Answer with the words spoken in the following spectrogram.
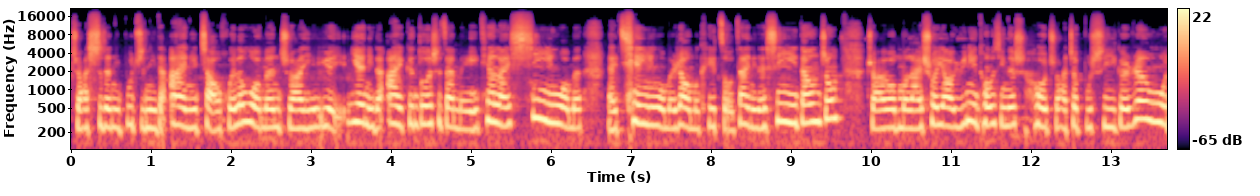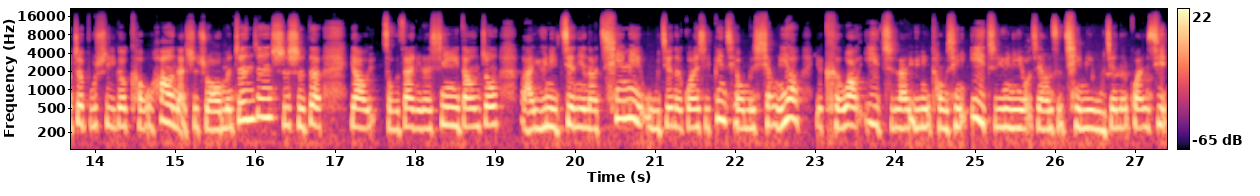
主啊，是的，你不止你的爱，你找回了我们。主啊，也愿愿你的爱更多是在每一天来吸引我们，来牵引我们，让我们可以走在你的心意当中。主要我们来说要与你同行的时候，主要这不是一个任务，这不是一个口号，乃是主要我们真真实实的要走在你的心意当中，来与你建立那亲密无间的关系，并且我们想要也渴望一直来与你同行，一直与你有这样子亲密无间的关系。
